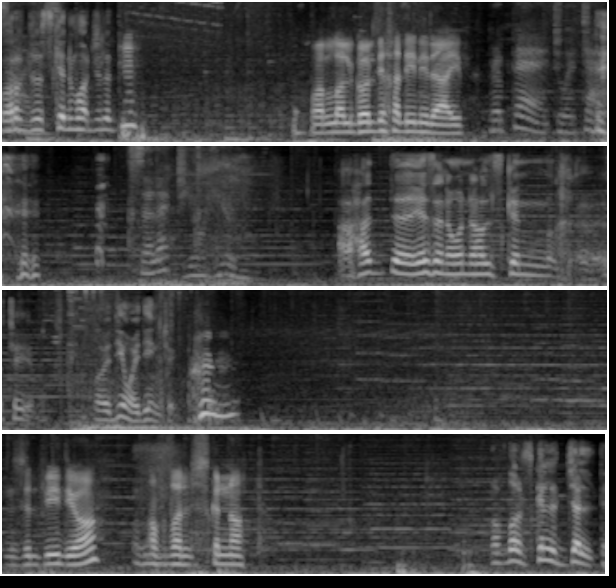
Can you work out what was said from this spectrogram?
وارد السكن ما اجلد. والله الجولد يخليني دايب. حد يزن ان هالسكن خ- شي. وايدين وايدين شي. نزل فيديو. أفضل سكنات أفضل سكن للجلد.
